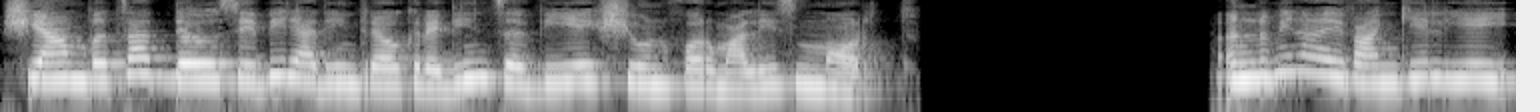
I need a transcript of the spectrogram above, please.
și a învățat deosebirea dintre o credință vie și un formalism mort. În lumina Evangheliei,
